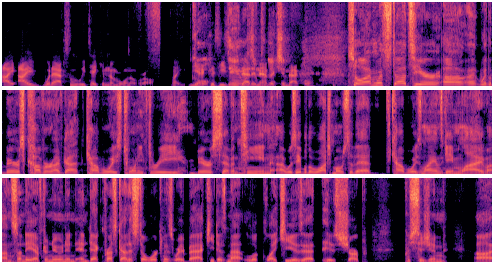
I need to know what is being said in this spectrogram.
I I would absolutely take him number one overall. Like cool. yeah, because he's, Dan, he's that in that impactful. So I'm with studs here uh, with a Bears cover. I've got Cowboys 23, Bears 17. I was able to watch most of that Cowboys Lions game live on Sunday afternoon, and and Dak Prescott is still working his way back. He does not look like he is at his sharp precision uh,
